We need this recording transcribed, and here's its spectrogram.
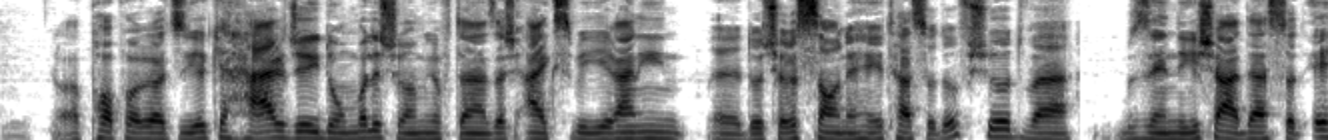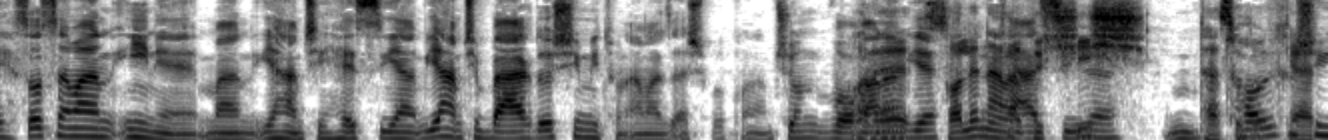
پاپاراتزی ها که هر جایی دنبالش را میفتن ازش عکس بگیرن این دچار سانحه تصادف شد و زندگیش از دست داد. احساس من اینه. من یه همچین حسی هم یه همچین برداشتی می‌تونم ازش بکنم. چون واقعا آره یه سال 96 تصادف کرد.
